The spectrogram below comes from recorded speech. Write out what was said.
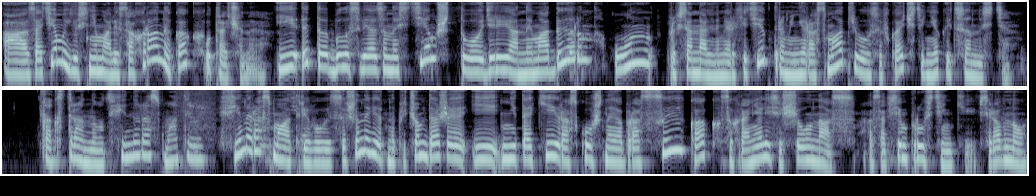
а затем ее снимали с охраны как утраченную. И это было связано с тем, что деревянный модерн, он профессиональными архитекторами не рассматривался в качестве некой ценности. Как странно, вот финны рассматривают. Финны рассматривают, совершенно верно. Причем даже и не такие роскошные образцы, как сохранялись еще у нас, а совсем простенькие, все равно.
